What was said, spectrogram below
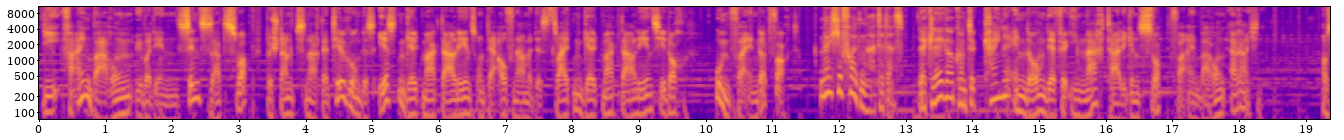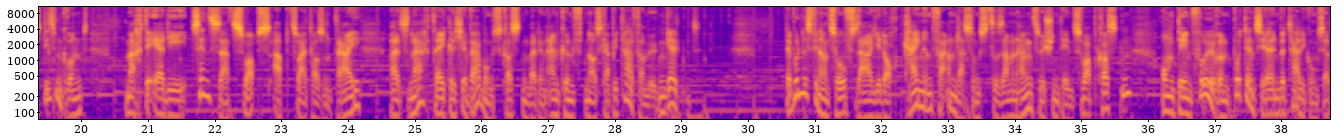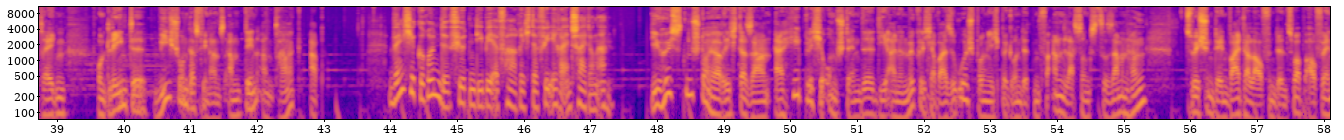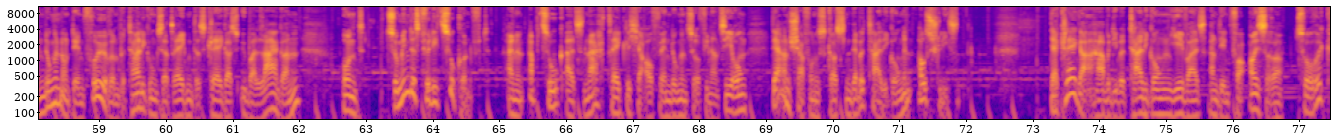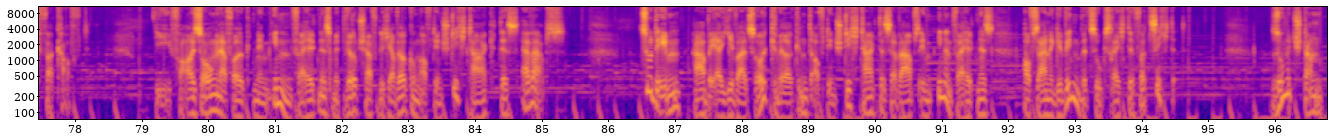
die Vereinbarung über den Zinssatz-Swap bestand nach der Tilgung des ersten Geldmarktdarlehens und der Aufnahme des zweiten Geldmarktdarlehens jedoch unverändert fort. Welche Folgen hatte das? Der Kläger konnte keine Änderung der für ihn nachteiligen Swap-Vereinbarung erreichen. Aus diesem Grund machte er die Zinssatz-Swaps ab 2003 als nachträgliche Werbungskosten bei den Einkünften aus Kapitalvermögen geltend. Der Bundesfinanzhof sah jedoch keinen Veranlassungszusammenhang zwischen den Swap-Kosten und den früheren potenziellen Beteiligungserträgen und lehnte, wie schon das Finanzamt, den Antrag ab. Welche Gründe führten die BFH-Richter für ihre Entscheidung an? Die höchsten Steuerrichter sahen erhebliche Umstände, die einen möglicherweise ursprünglich begründeten Veranlassungszusammenhang zwischen den weiterlaufenden Swap-Aufwendungen und den früheren Beteiligungserträgen des Klägers überlagern und zumindest für die Zukunft einen Abzug als nachträgliche Aufwendungen zur Finanzierung der Anschaffungskosten der Beteiligungen ausschließen. Der Kläger habe die Beteiligungen jeweils an den Veräußerer zurückverkauft. Die Veräußerungen erfolgten im Innenverhältnis mit wirtschaftlicher Wirkung auf den Stichtag des Erwerbs. Zudem habe er jeweils rückwirkend auf den Stichtag des Erwerbs im Innenverhältnis auf seine Gewinnbezugsrechte verzichtet. Somit stand,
